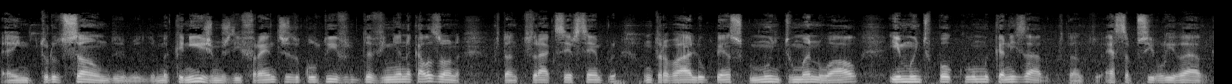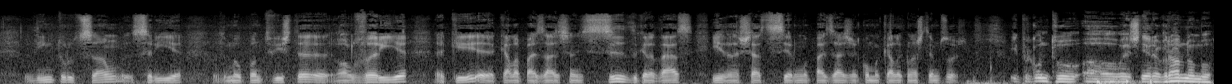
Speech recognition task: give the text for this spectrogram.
a introdução de, de mecanismos diferentes de cultivo da vinha naquela zona. Portanto, terá que ser sempre um trabalho, penso que muito manual e muito pouco mecanizado. Portanto, essa possibilidade de introdução seria, do meu ponto de vista, ou levaria a que aquela paisagem se degradasse e deixasse de ser uma paisagem como aquela que nós temos hoje. E pergunto ao engenheiro agrónomo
